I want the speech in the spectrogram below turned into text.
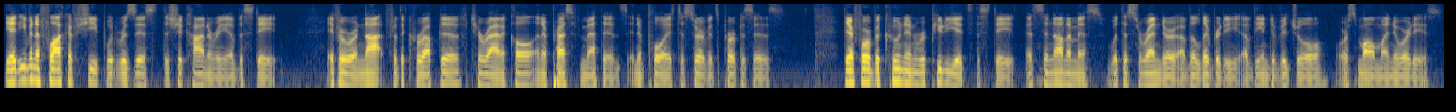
Yet even a flock of sheep would resist the chicanery of the state if it were not for the corruptive, tyrannical, and oppressive methods it employs to serve its purposes. Therefore, Bakunin repudiates the state as synonymous with the surrender of the liberty of the individual or small minorities,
